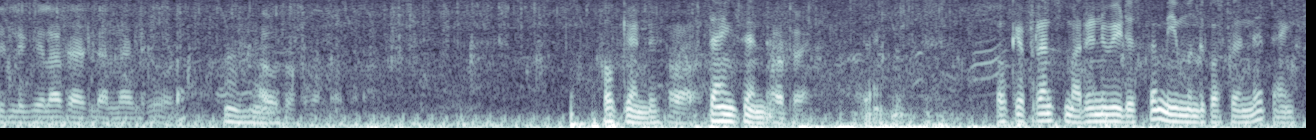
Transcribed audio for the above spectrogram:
ఇడ్లీకి ఇలాంటి వాటి అన్నింటికి కూడా ఆహా. అవుతుంటుంది ఓకే అండి. థ్యాంక్స్ అండి okay thank you. Okay friends మరిన్ని వీడియోస్తో మీ ముందుకు వస్తాయండి థ్యాంక్స్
